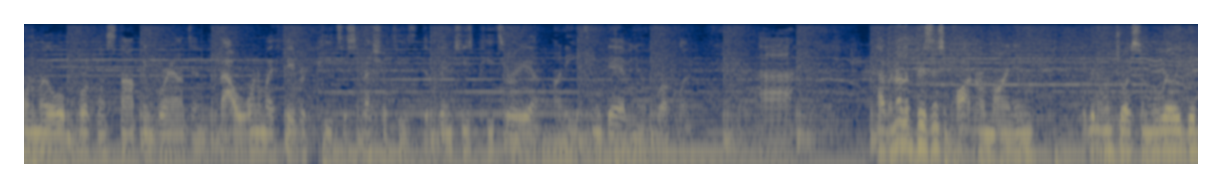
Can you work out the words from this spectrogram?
one of my old Brooklyn stomping grounds and devour one of my favorite pizza specialties, Da Vinci's Pizzeria on 18th Avenue in Brooklyn. Uh, have another business partner of mine, and we're going to enjoy some really good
